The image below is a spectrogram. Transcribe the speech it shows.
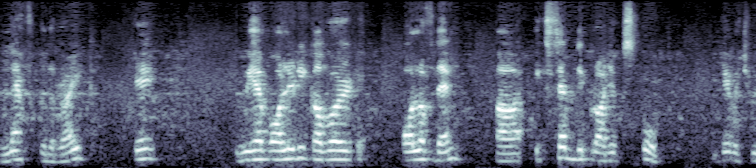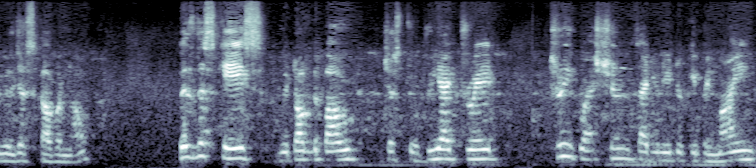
left to the right okay? We have already covered all of them uh, except the project scope okay which we will just cover now. Business case we talked about just to reiterate three questions that you need to keep in mind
